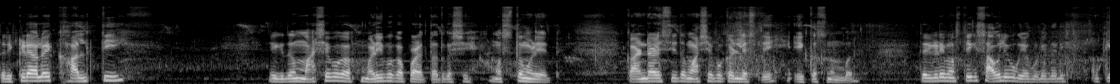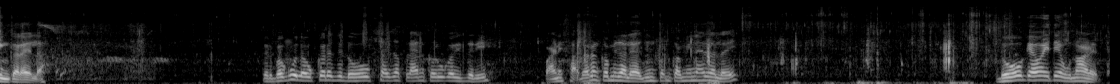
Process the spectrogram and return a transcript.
तर इकडे आलो आहे खालती. एकदम मासे बघा मळी बघा पळतात कसे. मस्त मळी आहेत. कांडाळीस तर मासे पकडले असते एकच नंबर. तर इकडे मस्त की सावली बघूया कुठेतरी कुकिंग करायला. तर बघू लवकरच डोह उपसायचा प्लॅन करू कधीतरी. पाणी साधारण कमी झालं आहे अजून पण कमी नाही झालं आहे डोह केव्हा येते? उन्हाळ्यात.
